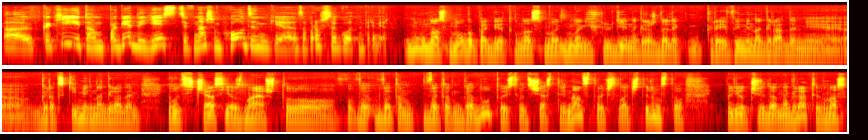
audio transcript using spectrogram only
А, Какие там победы есть в нашем холдинге за прошлый год, например? Ну, у нас много побед. У нас мно- многих людей награждали краевыми наградами, э, городскими наградами. И вот сейчас я знаю, что в, в- этом, в этом году, то есть вот сейчас 13 числа, 14 пойдет череда наград, и у нас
